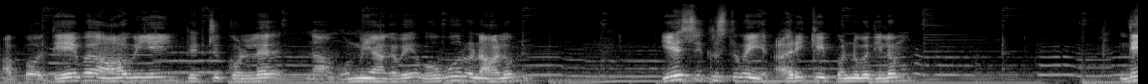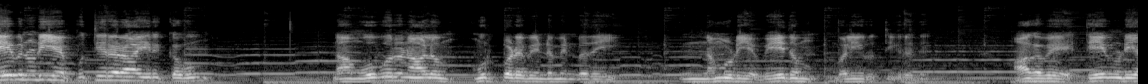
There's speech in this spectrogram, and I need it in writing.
அப்போ தேவ ஆவியை பெற்றுக்கொள்ள நாம் உண்மையாகவே ஒவ்வொரு நாளும் இயேசு கிறிஸ்துவை அறிக்கை பண்ணுவதிலும் தேவனுடைய புத்திரராயிருக்கவும் நாம் ஒவ்வொரு நாளும் முற்பட வேண்டும் என்பதை நம்முடைய வேதம் வலியுறுத்துகிறது. ஆகவே தேவனுடைய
